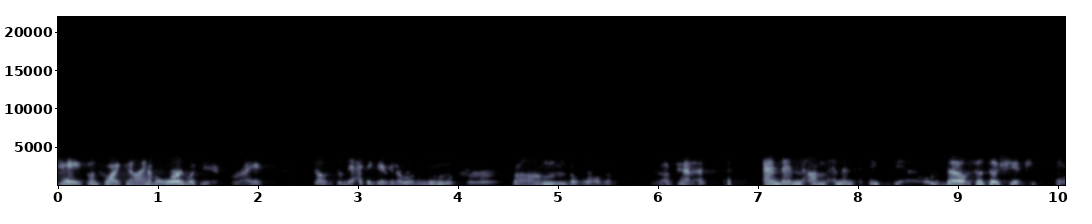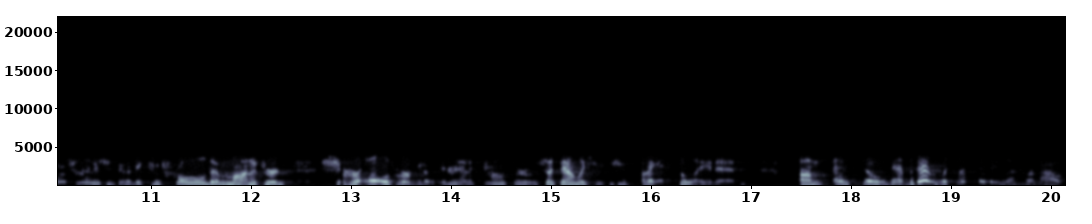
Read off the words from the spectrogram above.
hey, Shuai, can I have a word with you, right? So, so they, I think they're going to remove her from the world of, of tennis, and then um and then if they do though so so she she's in China she's going to be controlled and monitored. She, her all of her you know internet accounts are shut down like she, she's isolated. Um and so that but then like let's say they let her out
